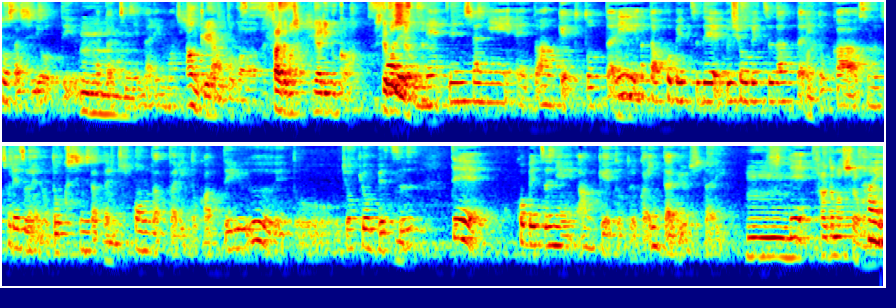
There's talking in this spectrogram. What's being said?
調査しようっていう形になりました。アンケートとかされてました？ヒアリングか？してそうでましたよね。すね全社に、えー、とアンケート取ったり、あとは個別で部署別だったりとか、そのそれぞれの独身だったり既婚だったりとかっていう、えー、と状況別で個別にアンケートというかインタビューしたりうーん。してされてましたよね。はい。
